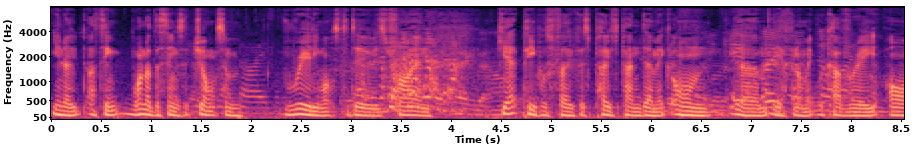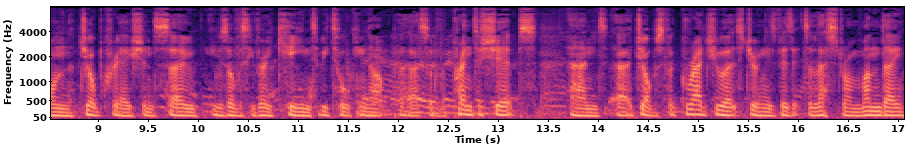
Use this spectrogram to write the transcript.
You know I think one of the things that Johnson really wants to do is try and get people's focus post pandemic on um, the economic recovery, on job creation. So he was obviously very keen to be talking up uh, sort of apprenticeships and uh, jobs for graduates during his visit to Leicester on Monday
